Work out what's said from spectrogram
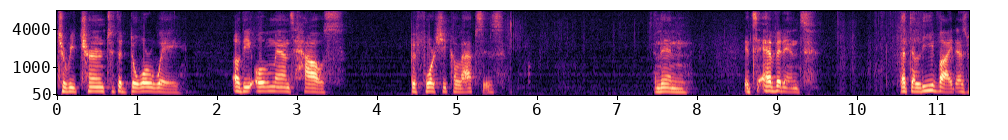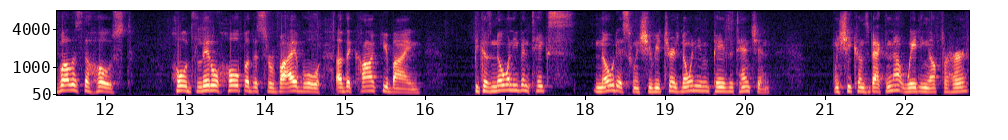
to return to the doorway of the old man's house before she collapses. And then it's evident that the Levite, as well as the host, holds little hope of the survival of the concubine because no one even takes notice when she returns. No one even pays attention when she comes back. They're not waiting up for her.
